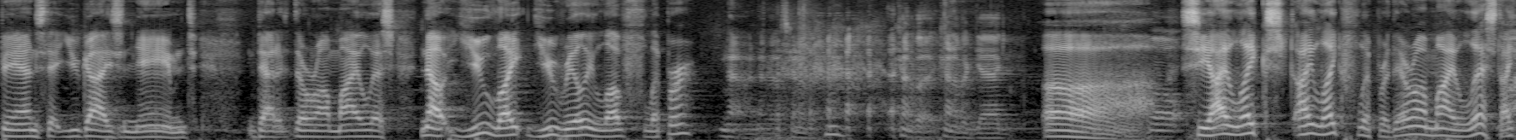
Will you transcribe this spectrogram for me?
bands that you guys named that they're on my list. Now, you like you really love Flipper? No, no, that's kind of a, kind of a, kind of a gag. Uh, see, I like I like Flipper. They're on my list. I, I- I,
